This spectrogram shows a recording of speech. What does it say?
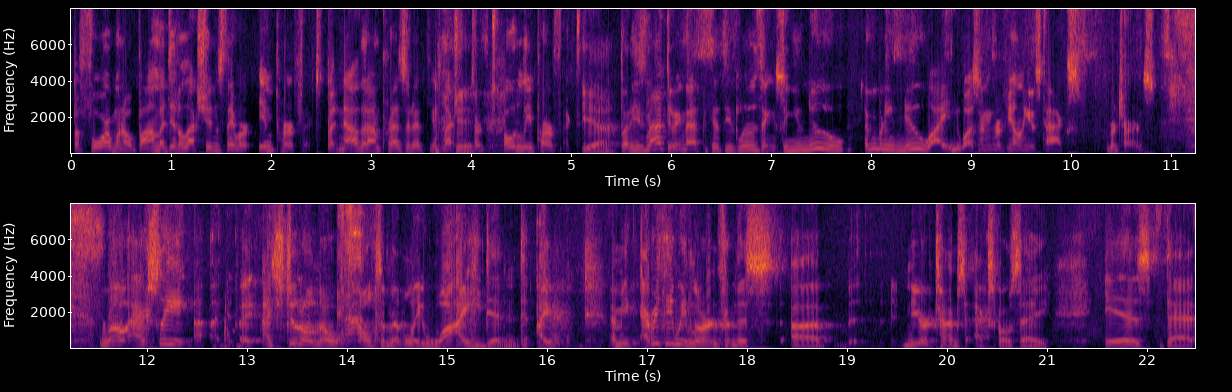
before when Obama did elections, they were imperfect. But now that I'm president, the elections are totally perfect. Yeah. But he's not doing that because he's losing. So you knew, everybody knew why he wasn't revealing his tax returns. Well, actually, I still don't know ultimately why he didn't. I, I mean, everything we learned from this uh, New York Times expose is that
